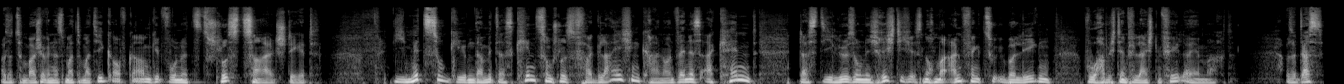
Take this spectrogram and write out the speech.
Also zum Beispiel, wenn es Mathematikaufgaben gibt, wo eine Schlusszahl steht, die mitzugeben, damit das Kind zum Schluss vergleichen kann und wenn es erkennt, dass die Lösung nicht richtig ist, nochmal anfängt zu überlegen, wo habe ich denn vielleicht einen Fehler gemacht? Also das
